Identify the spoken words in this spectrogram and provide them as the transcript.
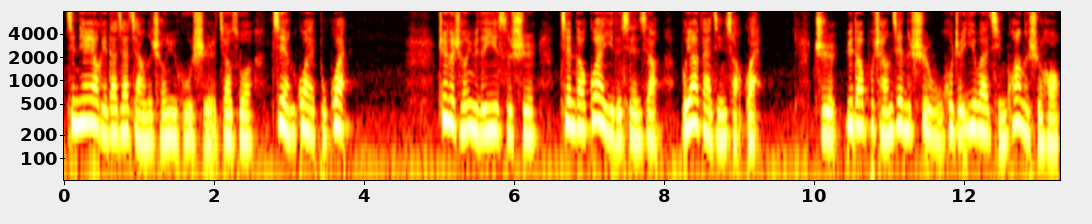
今天要给大家讲的成语故事叫做“见怪不怪”。这个成语的意思是，见到怪异的现象，不要大惊小怪；指遇到不常见的事物或者意外情况的时候，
